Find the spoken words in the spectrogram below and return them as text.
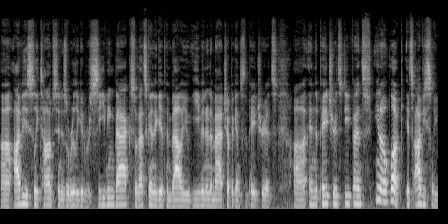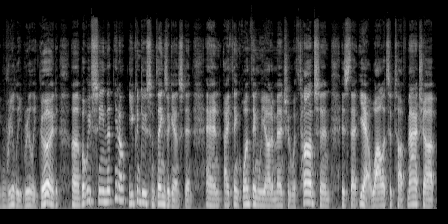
Uh, obviously thompson is a really good receiving back so that's going to give him value even in a matchup against the patriots. Uh, and the patriots defense you know look it's obviously really really good uh, but we've seen that you know you can do some things against it. And I think one thing we ought to mention with Thompson is that, yeah, while it's a tough matchup,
